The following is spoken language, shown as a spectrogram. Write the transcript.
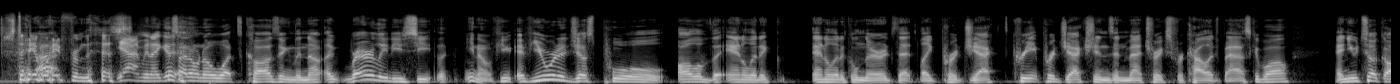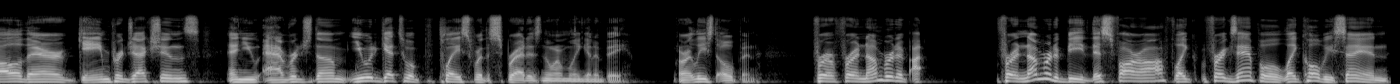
Stay away from this. Yeah, I mean, I guess I don't know what's causing the. nu- Like, rarely do you see, like, you know, if you if you were to just pool all of the analytic analytical nerds that like project, create projections and metrics for college basketball, and you took all of their game projections and you averaged them, you would get to a place where the spread is normally going to be, or at least open. For for a number to. I, for a number to be this far off, like for example, like Colby's saying,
